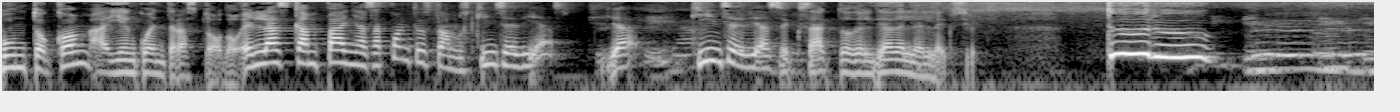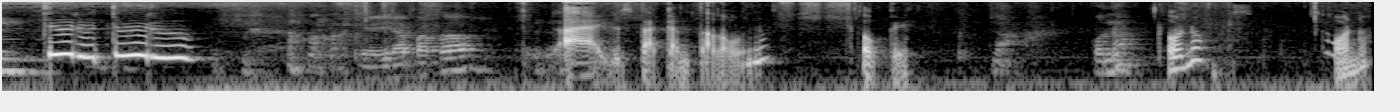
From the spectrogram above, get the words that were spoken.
Punto com, ahí encuentras todo. En las campañas, ¿a cuánto estamos? ¿15 días? ¿Ya? 15 días exacto del día de la elección. Turu, turu, turu. ¿Qué irá a pasar? Ay, está cantado, ¿no? Ok. ¿O no? ¿O no? ¿O no?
